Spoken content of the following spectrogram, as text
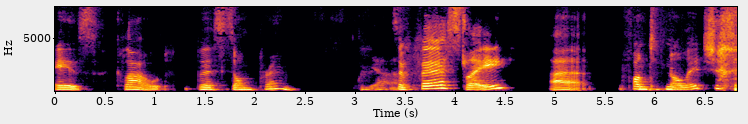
is cloud versus on-prem. Yeah. So firstly uh, font of knowledge.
